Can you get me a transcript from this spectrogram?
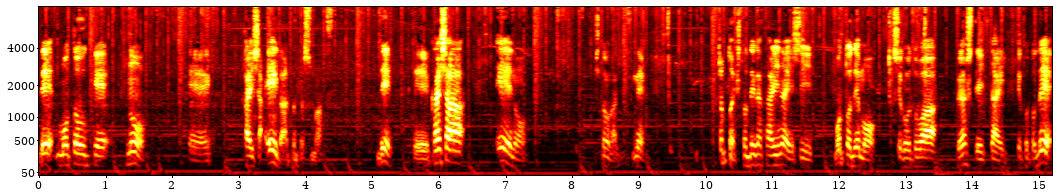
で、元請けの、えー、会社 A があったとします。で、えー、会社 A の人がですね、ちょっと人手が足りないし、もっとでも仕事は増やしていきたいってことで、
